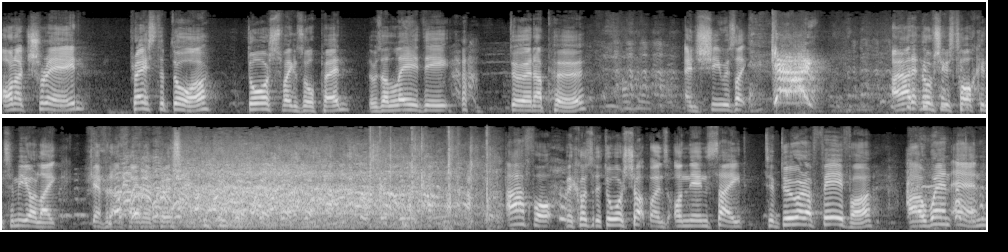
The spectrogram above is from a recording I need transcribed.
on a train, pressed the door, door swings open, there was a lady doing a poo, and she was like, get out! And I didn't know if she was talking to me or, like, giving it a final push. I thought, because the door shut button's on the inside, to do her a favour, I went in,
